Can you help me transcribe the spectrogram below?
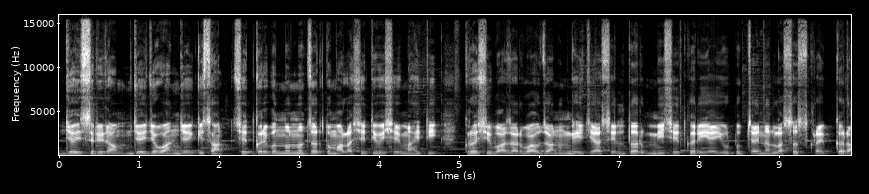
जय श्रीराम जय जवान जय किसान. शेतकरी बंधूंनो जर तुम्हाला शेतीविषयी माहिती कृषी बाजारभाव जाणून घ्यायची असेल तर मी शेतकरी या यूट्यूब चॅनलला सबस्क्राईब करा.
